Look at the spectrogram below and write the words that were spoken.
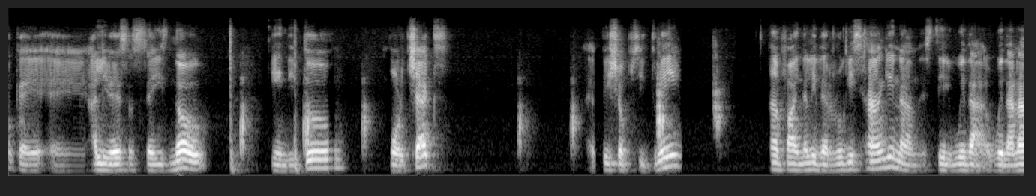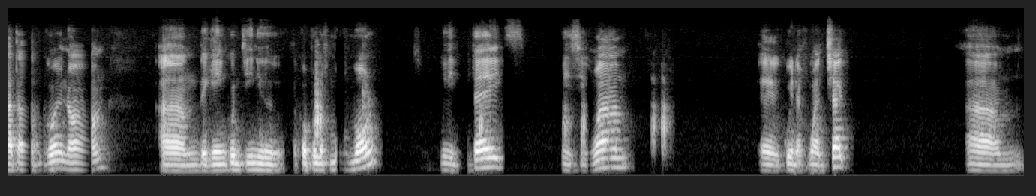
okay, uh, Alireza says no. King d2, four checks. Uh, bishop c3. And finally, the rook is hanging and still with, a, with an attack going on. And the game continues a couple of moves more. Queen takes, queen c1, uh, queen f1 check. Um,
